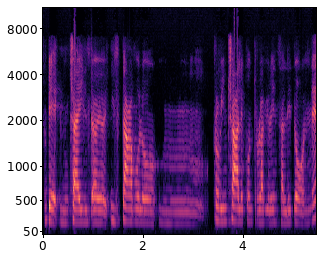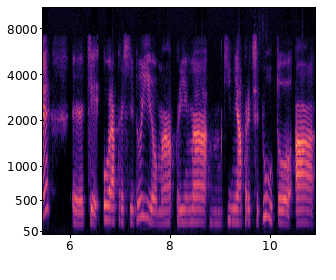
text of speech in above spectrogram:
Beh, mm, c'è il, eh, il tavolo mh, mm, provinciale contro la violenza alle donne, eh, che ora presiedo io, ma prima mh, mm, chi mi ha preceduto ha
